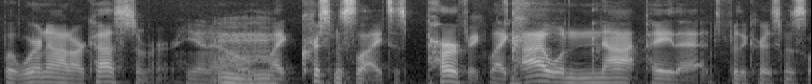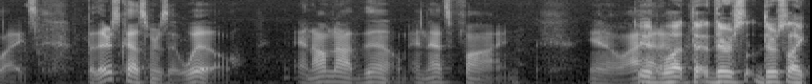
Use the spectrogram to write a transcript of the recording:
But we're not our customer. You know, Mhm. like Christmas lights is perfect. Like, I will not pay that for the Christmas lights. But there's customers that will, and I'm not them, and that's fine. You know, I Dude, a- what? th- There's there's like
